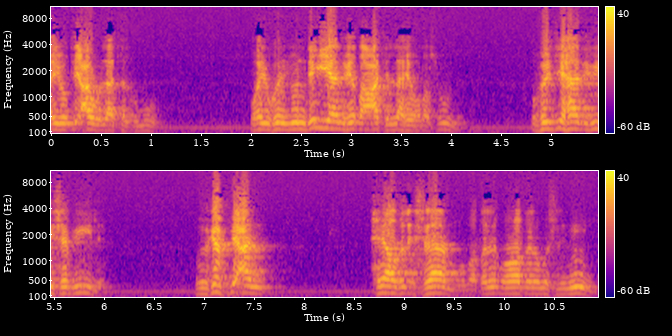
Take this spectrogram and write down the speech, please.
أن يطيع ولاة الأمور وأن يكون جنديا في طاعة الله ورسوله وفي الجهاد في سبيله ويكف عن حياض الإسلام وباطل المسلمين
